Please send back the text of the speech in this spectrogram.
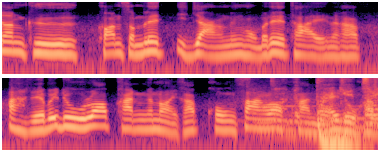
นั่นคือความสำเร็จอีกอย่างหนึ่งของประเทศไทยนะครับอะเดี๋ยวไปดูรอบคันกันหน่อยครับ โครงสร้างรอบคันให้ดูครับ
